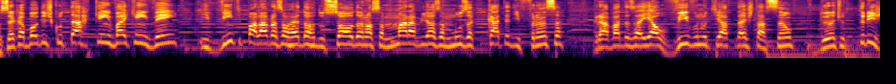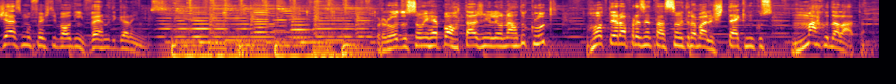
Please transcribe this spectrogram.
Você acabou de escutar Quem Vai Quem Vem e 20 palavras ao redor do sol da nossa maravilhosa musa Cátia de França, gravadas aí ao vivo no Teatro da Estação durante o 30 Festival de Inverno de Garanhuns. Produção e reportagem Leonardo Kluck, roteiro, apresentação e trabalhos técnicos Marco da Lata.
